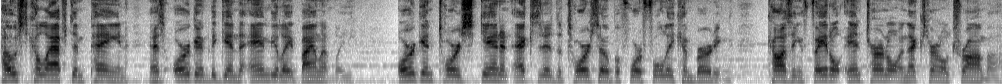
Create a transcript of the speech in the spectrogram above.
Host collapsed in pain as organ began to ambulate violently. Organ tore skin and exited the torso before fully converting, causing fatal internal and external trauma.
